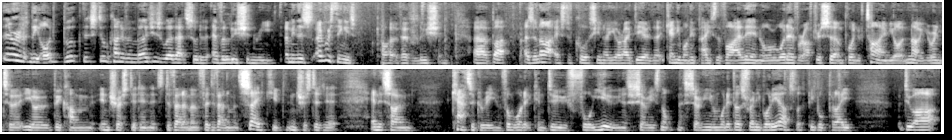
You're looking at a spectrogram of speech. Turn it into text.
there the odd book that still kind of emerges where that sort of evolutionary. I mean, there's everything is part of evolution, uh, but as an artist, of course, you know your idea that anyone who plays the violin or whatever after a certain point of time, you're no, you're into it. You become interested in its development for development's sake. You're interested in it in its own category and for what it can do for you. Necessarily, it's not necessarily even what it does for anybody else. People play do art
